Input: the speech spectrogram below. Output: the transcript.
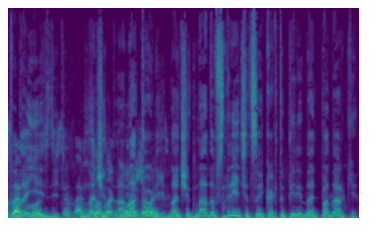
туда закон, ездить. закон, Значит, закон, Анатолий, значит, надо встретиться и как-то передать подарки.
